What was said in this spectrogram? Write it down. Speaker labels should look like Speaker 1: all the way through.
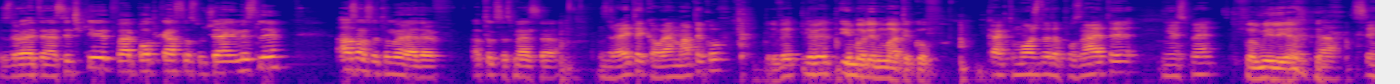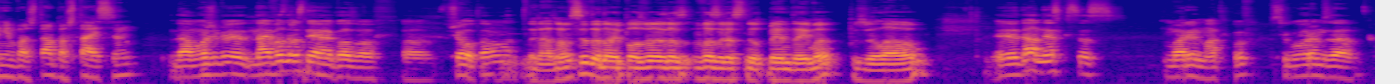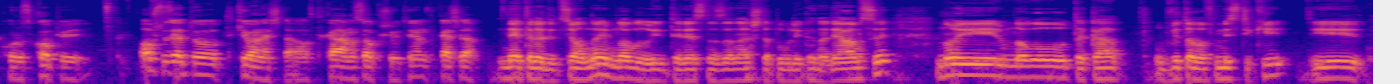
Speaker 1: Здравейте на всички, това е подкаста Случайни мисли. Аз съм Светомир Едрев, а тук с мен са...
Speaker 2: Здравейте, Калян Матеков.
Speaker 3: Привет, привет и Марин Матеков.
Speaker 2: Както можете да познаете, ние сме
Speaker 3: Фамилия.
Speaker 2: да, син и баща, баща и син.
Speaker 1: Да, може би най-възрастният гост в, шоуто, ама...
Speaker 3: Радвам се да нови по-възрастни от мен да има. Пожелавам.
Speaker 1: Е, да, днес с Марин Матиков си говорим за хороскопи. Общо взето такива неща. В такава насока ще отидем, така че да.
Speaker 3: Не традиционна и много интересна за нашата публика, надявам се, но и много така обвита в мистики и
